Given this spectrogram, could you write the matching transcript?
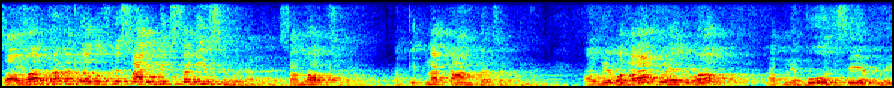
सामर्थ्य मतलब उसके शारीरिक शरीर से हो जाता है। सामर्थ्य आप कितना काम कर सकते हैं। और व्यवहार जो है जो आप अपने बोल से अपने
